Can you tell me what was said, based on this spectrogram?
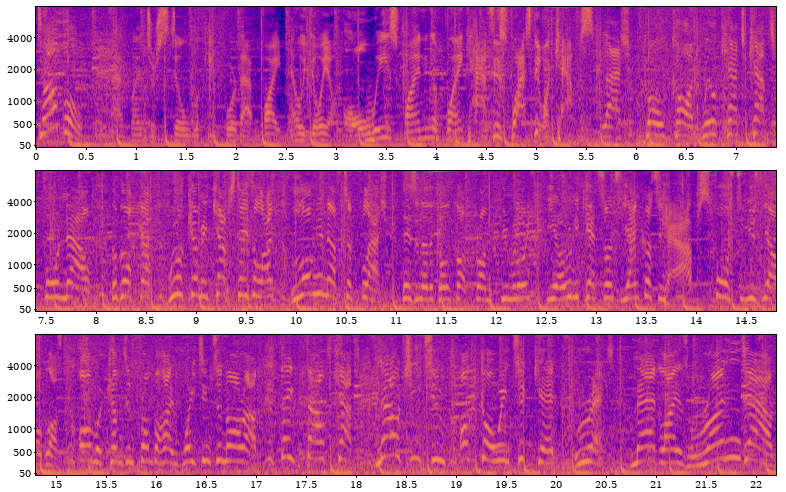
double. Mad Lions are still looking for that fight. Elyoya always finding a flank, has his flash. They want caps. Flash Gold Card will catch Caps for now. The knockup will come in. Caps stays alive long enough to flash. There's another Gold Card from Humanoid. He only gets onto Jankos and Caps. forced to use the Hourglass. Armor comes in from behind, waiting to gnaw out. They found Caps. Now G2 are going to get wrecked. Mad Lions run down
